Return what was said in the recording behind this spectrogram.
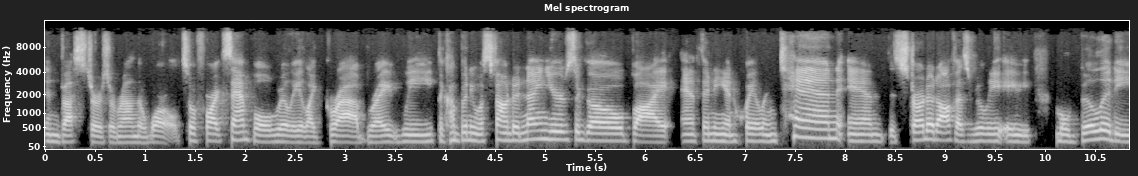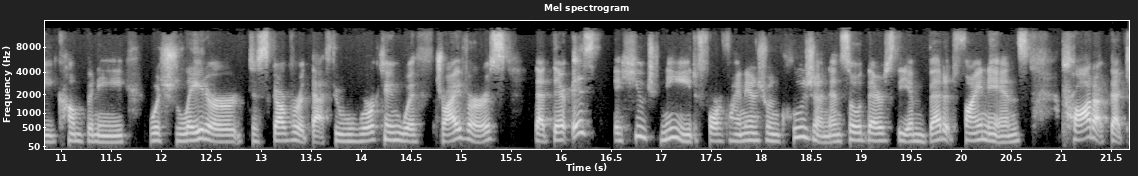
investors around the world. So for example, really like Grab, right? We the company was founded 9 years ago by Anthony and Hooi Ling Tan and it started off as really a mobility company which later discovered that through working with drivers that there is a huge need for financial inclusion. And so there's the embedded finance product that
